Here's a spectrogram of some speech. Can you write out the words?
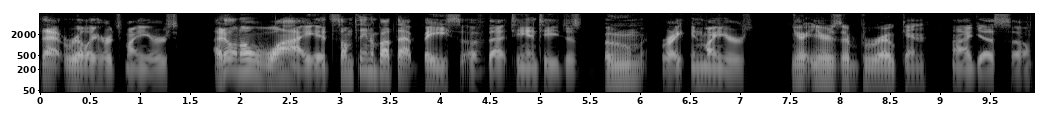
That really hurts my ears. I don't know why. It's something about that bass of that TNT just boom right in my ears. Your ears are broken. I guess so.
